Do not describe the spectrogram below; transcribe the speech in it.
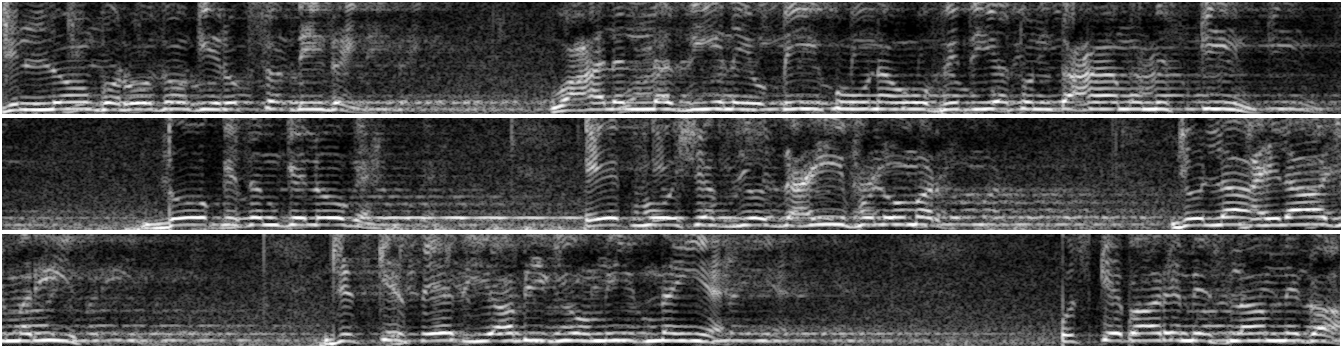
जिन लोगों को रोज़ों की रुख्सत दी गई वालजीन मिस्कीन। दो किस्म के लोग हैं। एक वो शख्स जो ज़यीफ़ुल उमर, जो लाइलाज मरीज़, जिसके सेहत याबी की उम्मीद नहीं है। उसके बारे में इस्लाम ने कहा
